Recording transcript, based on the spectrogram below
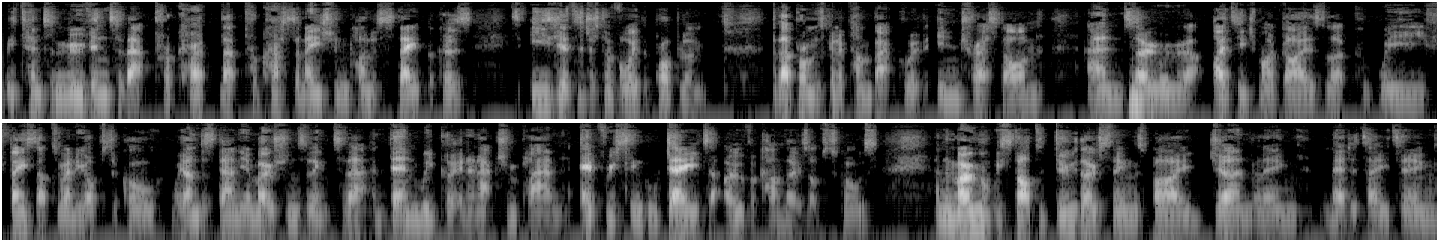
we tend to move into that that procrastination kind of state because it's easier to just avoid the problem. But that problem is going to come back with interest on and so I teach my guys look, we face up to any obstacle, we understand the emotions linked to that, and then we put in an action plan every single day to overcome those obstacles. And the moment we start to do those things by journaling, meditating,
